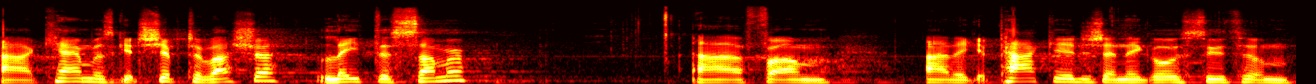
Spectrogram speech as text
Uh, cameras get shipped to Russia late this summer uh, from uh, they get packaged and they go through some,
